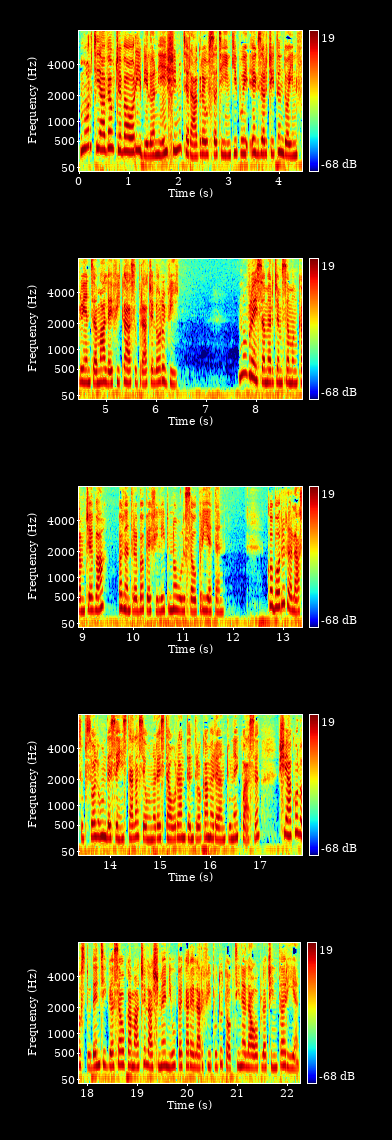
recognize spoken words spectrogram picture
Morții aveau ceva oribil în ei și nu ți era greu să ți închipui exercitând o influență malefică asupra celor vii. Nu vrei să mergem să mâncăm ceva?" îl întrebă pe Filip, noul său prieten. Coborâră la subsol unde se instalase un restaurant într-o cameră întunecoasă și acolo studenții găseau cam același meniu pe care l-ar fi putut obține la o plăcintărie.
